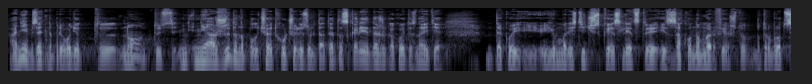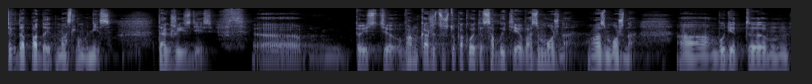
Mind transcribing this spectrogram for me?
они обязательно приводят, э, ну, то есть неожиданно получают худший результат. Это скорее даже какое-то, знаете, такое юмористическое следствие из закона Мерфи, что бутерброд всегда падает маслом вниз. также и здесь. Э, то есть э, вам кажется, что какое-то событие возможно, возможно, а, будет, эм,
